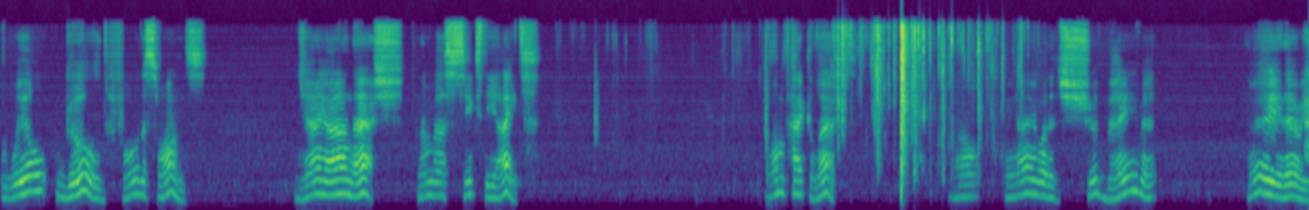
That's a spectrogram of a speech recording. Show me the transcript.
Will Gould for the Swans. J.R. Nash, number 68. One pack left. Well, we know what it should be, but... Hey, there we go.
